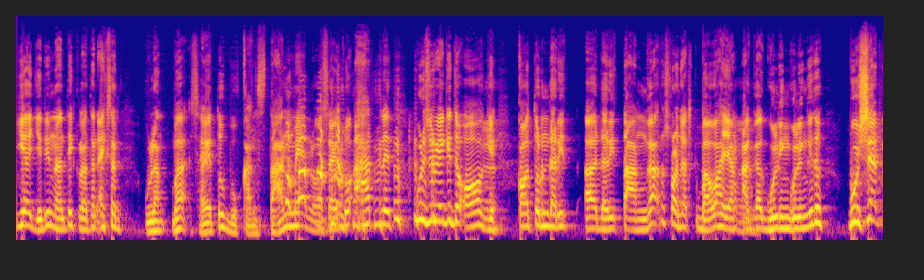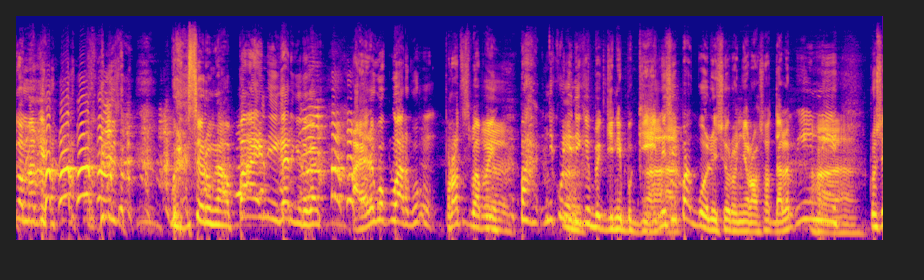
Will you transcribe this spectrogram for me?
Iya, jadi nanti kelihatan action. Gue bilang, Mbak, saya tuh bukan stuntman loh, saya tuh atlet. Gue disuruh kayak gitu. Oh, oke. Kalau turun dari eh, dari tangga terus loncat ke bawah yang agak guling-guling gitu, buset kok makin. gue disuruh ngapain nih kan gitu kan. Akhirnya gue keluar gue protes bapaknya. Pak ini kok jadi kayak begini-begini sih pak? Gue disuruh nyerosot dalam ini. Ah. terus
